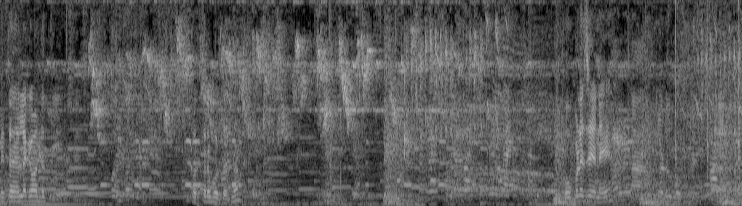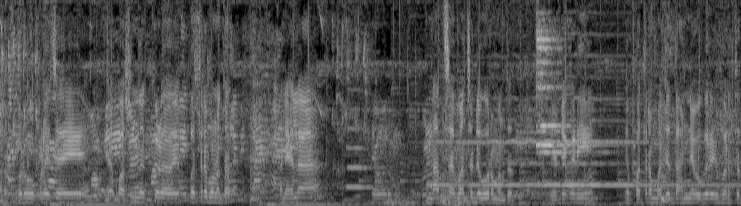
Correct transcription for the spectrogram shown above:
काय मित्र ह्याला काय म्हणतात? पत्र बोलतात ना? भोपळ्याचं आहे नाही कडू भोपळे. कडू भोपळ्याचं आहे. यापासून कड पत्र बनवतात. आणि ह्याला नाथसाहेबांचा डवर म्हणतात. या ठिकाणी या पत्रामध्ये धान्य वगैरे भरतात.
